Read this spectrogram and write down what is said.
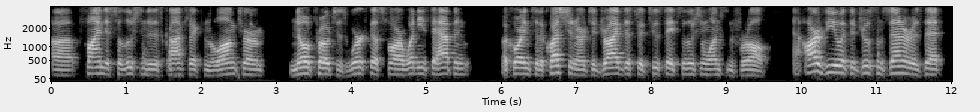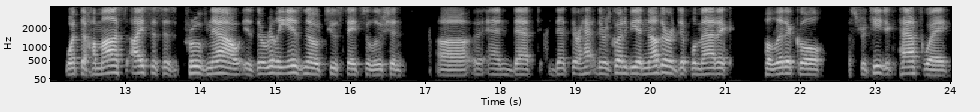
uh, find a solution to this conflict in the long term? No approach has worked thus far. What needs to happen, according to the questioner, to drive this to a two state solution once and for all? Our view at the Jerusalem Center is that what the Hamas ISIS has proved now is there really is no two state solution. Uh, and that that there ha- there's going to be another diplomatic, political, strategic pathway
